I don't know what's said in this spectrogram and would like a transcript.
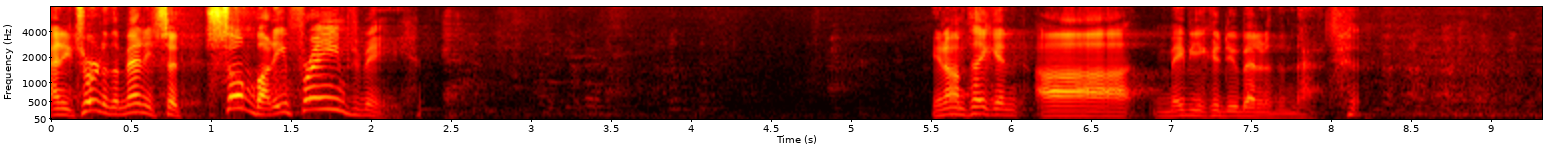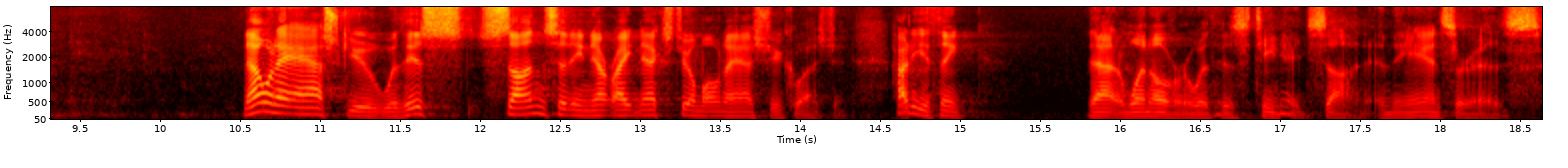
and he turned to the men. He said, "Somebody framed me." You know, I'm thinking uh, maybe you could do better than that. Now, I want to ask you, with his son sitting right next to him, I want to ask you a question. How do you think that went over with his teenage son? And the answer is,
